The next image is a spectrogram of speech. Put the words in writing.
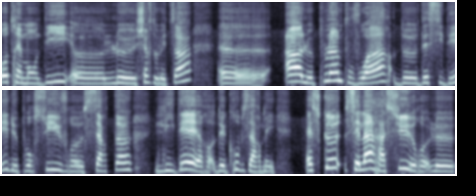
Autrement dit, le chef de l'État a le plein pouvoir de décider de poursuivre certains leaders des groupes armés. Est-ce que cela rassure le,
